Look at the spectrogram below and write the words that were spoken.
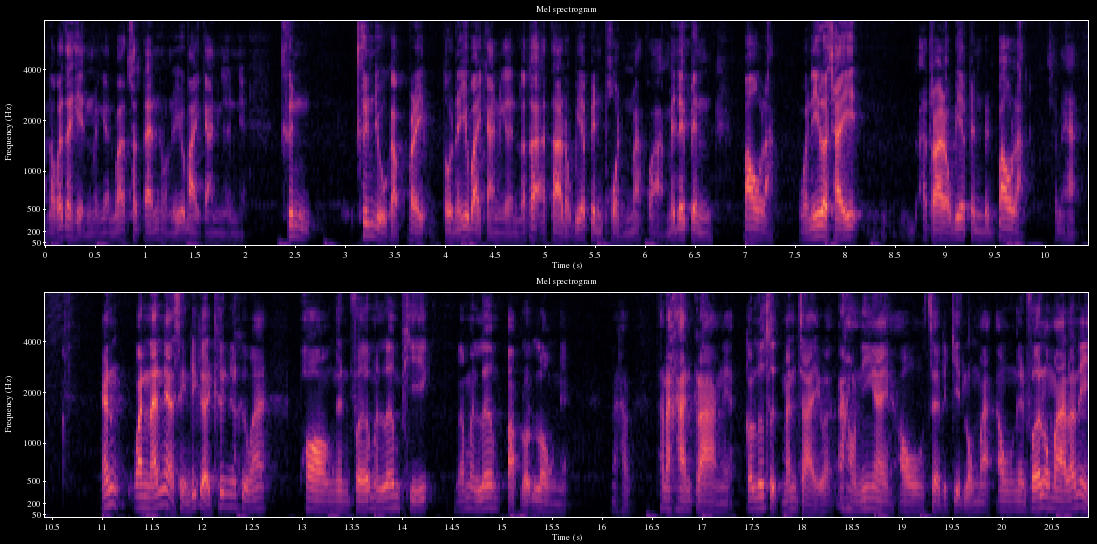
เราก็จะเห็นเหมือนกันว่า stance ของนโยบายการเงินเนี่ยขึ้น ขึ้นอยู่กับปริตัวนโยบายการเงิน แล้วก็อัตราดอกเบี้ยเป็นผลมากกว่า ไม่ได้เป็นเป้าหลัก วันนี้เราใช้อัตราดอกเบี้ยเป็นเป็นเป้าหลักใช่ไหมฮะงั้นวันนั้นเนี่ยสิ่งที่เกิดขึ้นก็คือว่า พอเงินเฟ้อมันเริ่มพีคแล้วมันเริ่มปรับลดลงเนี่ยนะครับธนาคารกลางเนี่ยก็รู้สึกมั่นใจว่าอ้าวนี่ไงเอาเศรษฐกิจลงมาเอาเงินเฟ้อลงมาแล้วนี่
